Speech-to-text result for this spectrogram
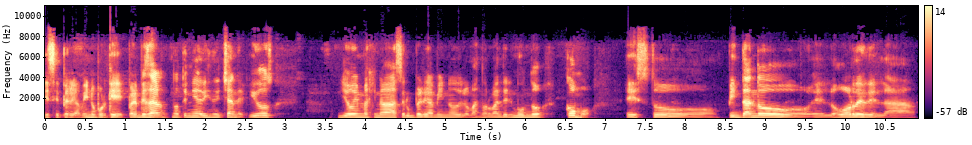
ese pergamino. ¿Por qué? Para empezar, no tenía Disney Channel. Y yo imaginaba hacer un pergamino de lo más normal del mundo. ¿Cómo? Esto, pintando eh, los bordes de la,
